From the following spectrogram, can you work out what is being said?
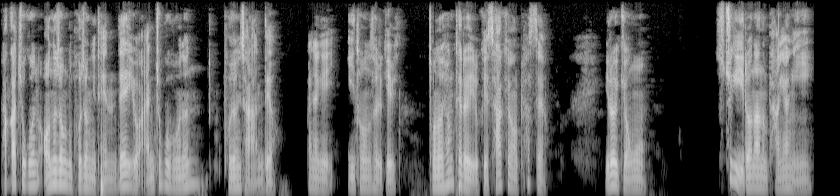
바깥쪽은 어느 정도 보정이 되는데 이 안쪽 부분은 보정이 잘 안 돼요. 만약에 이 도넛을 이렇게 도넛 형태를 이렇게 사각형으로 폈어요. 이럴 경우 수축이 일어나는 방향이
